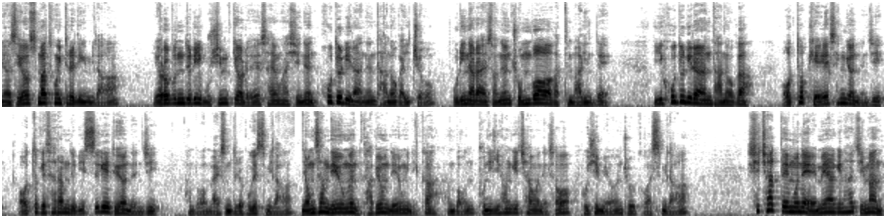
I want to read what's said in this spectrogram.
안녕하세요. 스마트코인 트레이딩입니다. 여러분들이 무심결에 사용하시는 호들이라는 단어가 있죠. 우리나라에서는 존버와 같은 말인데 이 호들이라는 단어가 어떻게 생겼는지, 어떻게 사람들이 쓰게 되었는지 한번 말씀드려 보겠습니다. 영상 내용은 가벼운 내용이니까 한번 분위기 환기 차원에서 보시면 좋을 것 같습니다. 시차 때문에 애매하긴 하지만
